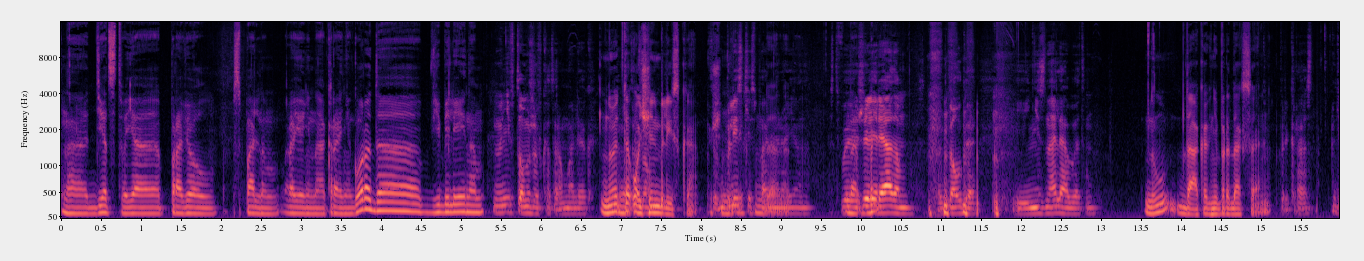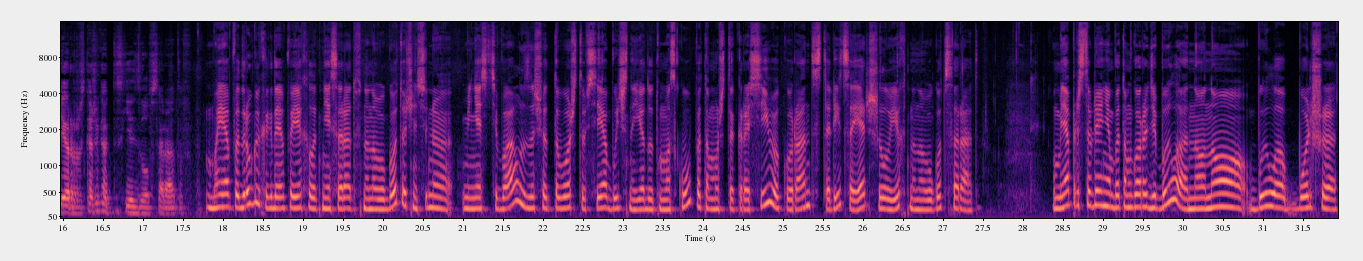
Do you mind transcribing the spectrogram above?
Детство я провел в спальном районе на окраине города, в юбилейном. Ну, не в том же, в котором Олег. Но это очень близко. Очень близкий спальный да, район вы да. жили рядом так долго и не знали об этом. Ну, да, как ни парадоксально. Прекрасно. Лера, расскажи, как ты съездила в Саратов? Моя подруга, когда я поехала к ней в Саратов на Новый год, очень сильно меня стебала за счет того, что все обычно едут в Москву, потому что красиво, курант, столица, а я решила уехать на Новый год в Саратов. У меня представление об этом городе было, но оно было больше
